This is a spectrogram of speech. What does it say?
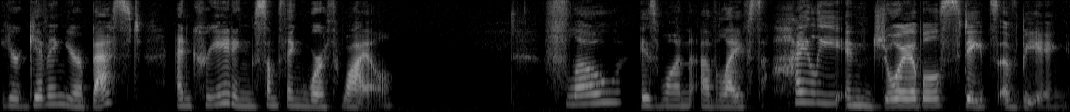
you're giving your best and creating something worthwhile. Flow is one of life's highly enjoyable states of being.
